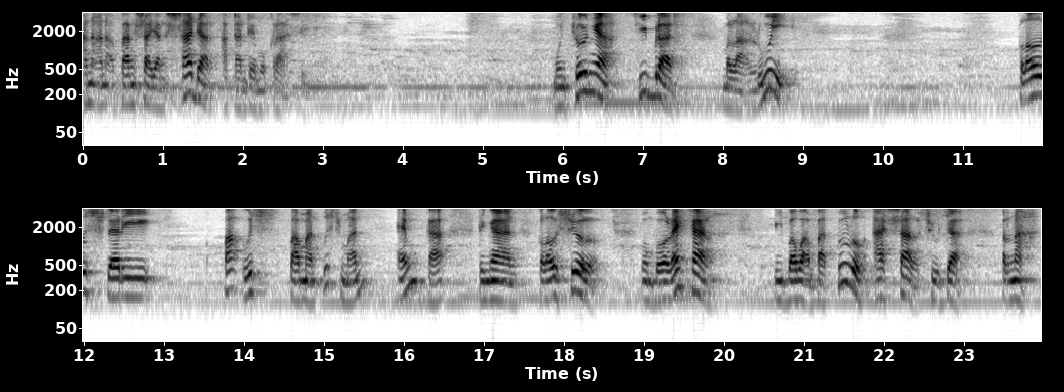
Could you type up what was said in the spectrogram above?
anak-anak bangsa yang sadar akan demokrasi. Munculnya Gibran melalui klaus dari Pak Us, Paman Usman, MK dengan klausul membolehkan di bawah 40 asal sudah pernah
